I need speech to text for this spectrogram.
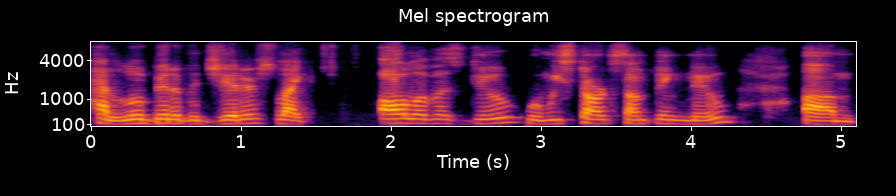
Had a little bit of the jitters, like all of us do when we start something new. Um,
